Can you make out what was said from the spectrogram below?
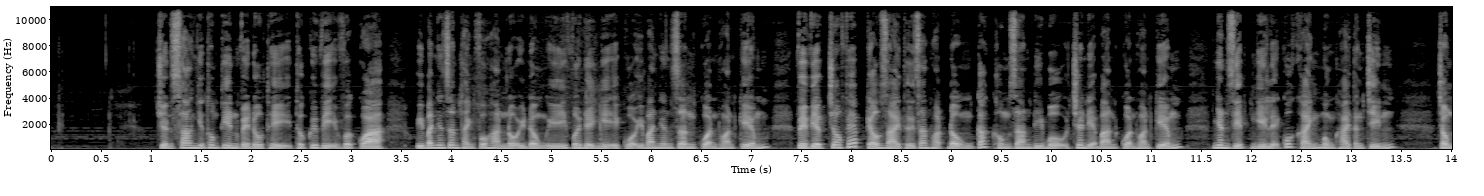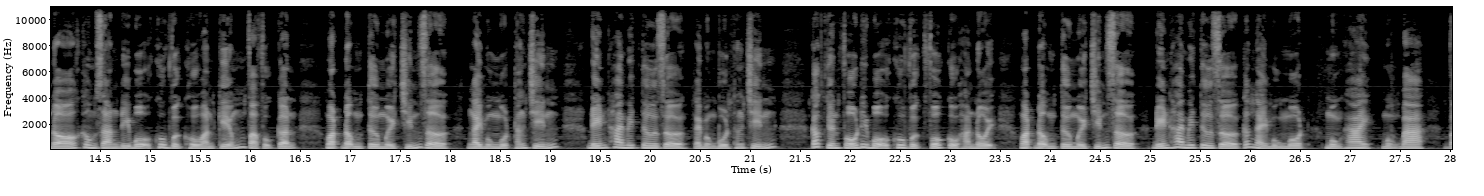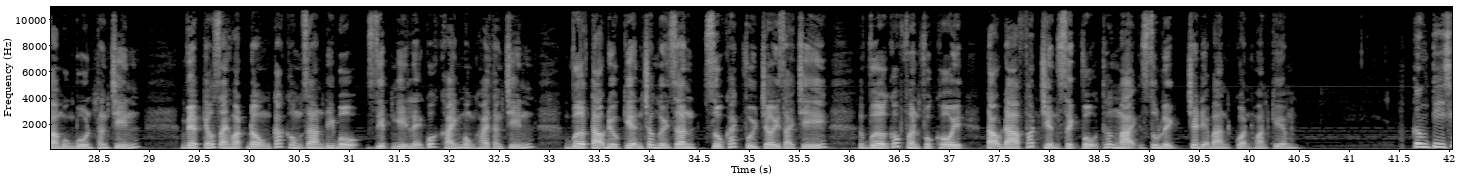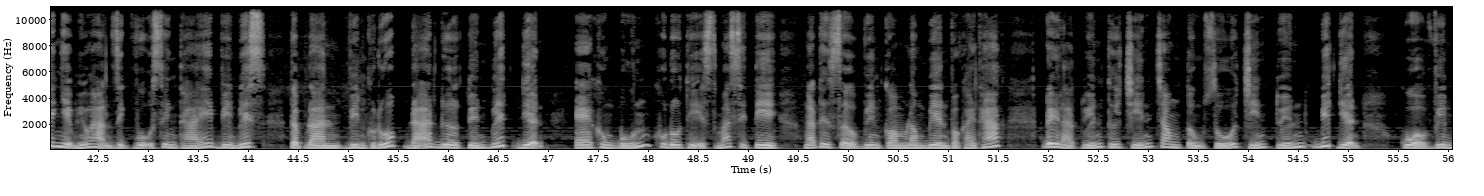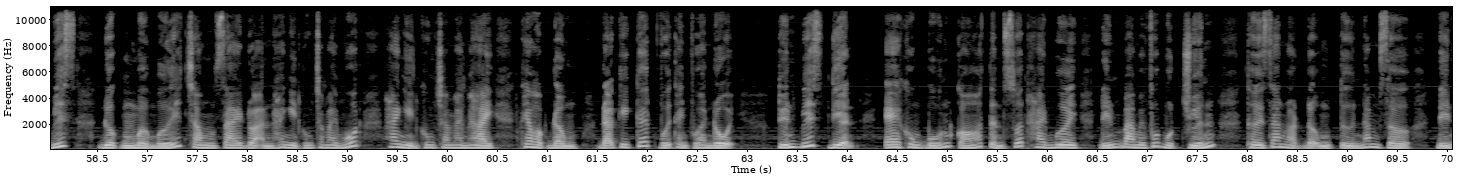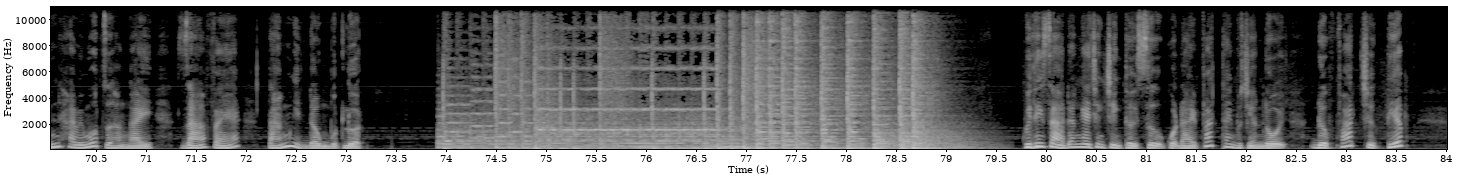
Chuyển sang những thông tin về đô thị, thưa quý vị, vừa qua, Ủy ban nhân dân thành phố Hà Nội đồng ý với đề nghị của Ủy ban nhân dân quận Hoàn Kiếm về việc cho phép kéo dài thời gian hoạt động các không gian đi bộ trên địa bàn quận Hoàn Kiếm nhân dịp nghỉ lễ Quốc khánh mùng 2 tháng 9. Trong đó, không gian đi bộ khu vực Hồ Hoàn Kiếm và phụ cận hoạt động từ 19 giờ ngày mùng 1 tháng 9 đến 24 giờ ngày mùng 4 tháng 9. Các tuyến phố đi bộ khu vực phố cổ Hà Nội hoạt động từ 19 giờ đến 24 giờ các ngày mùng 1, mùng 2, mùng 3 và mùng 4 tháng 9 việc kéo dài hoạt động các không gian đi bộ dịp nghỉ lễ Quốc khánh mùng 2 tháng 9 vừa tạo điều kiện cho người dân, du khách vui chơi giải trí, vừa góp phần phục hồi, tạo đà phát triển dịch vụ thương mại du lịch trên địa bàn quận Hoàn Kiếm. Công ty trách nhiệm hữu hạn dịch vụ sinh thái Vinbis, tập đoàn Vingroup đã đưa tuyến buýt điện E04 khu đô thị Smart City, ngã tư sở Vincom Long Biên vào khai thác. Đây là tuyến thứ 9 trong tổng số 9 tuyến buýt điện của Vinbus được mở mới trong giai đoạn 2021-2022 theo hợp đồng đã ký kết với thành phố Hà Nội. Tuyến buýt điện E04 có tần suất 20 đến 30 phút một chuyến, thời gian hoạt động từ 5 giờ đến 21 giờ hàng ngày, giá vé 8.000 đồng một lượt. Quý thính giả đang nghe chương trình thời sự của Đài Phát thanh và Truyền hình Nội được phát trực tiếp.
